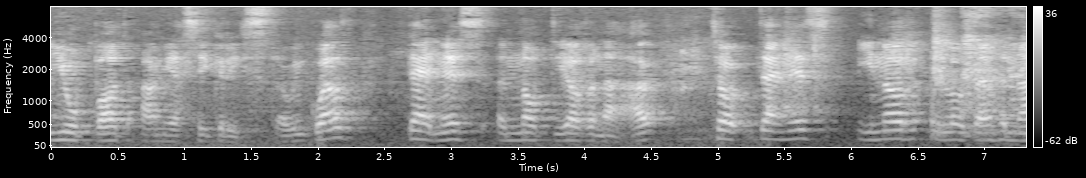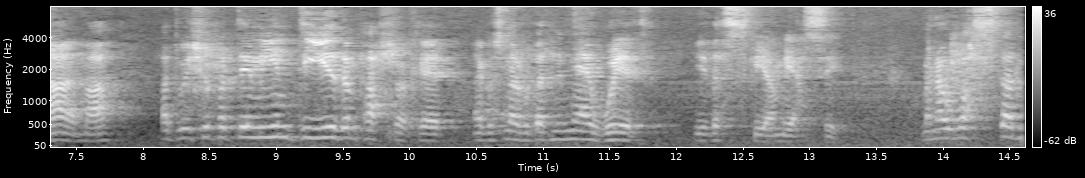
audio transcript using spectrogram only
i wybod am Iesu Grist. A wy'n gweld Dennis yn nodio fyna. So, Dennis, un o'r aelodau hynna yma, a dwi eisiau bod dim un dydd yn pasio chi, nag os yna rhywbeth newydd i ddysgu am Iesu. Mae yna wastad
